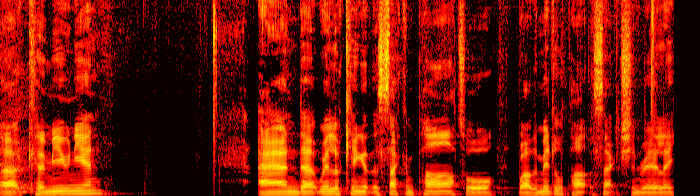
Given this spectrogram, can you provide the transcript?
uh, communion. And uh, we're looking at the second part, or, well, the middle part of the section, really,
